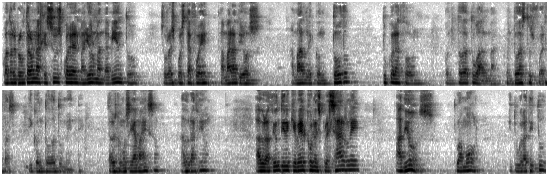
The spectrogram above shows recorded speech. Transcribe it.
Cuando le preguntaron a Jesús cuál era el mayor mandamiento, su respuesta fue amar a Dios, amarle con todo tu corazón, con toda tu alma, con todas tus fuerzas y con toda tu mente. ¿Sabes cómo se llama eso? Adoración. Adoración tiene que ver con expresarle a Dios tu amor y tu gratitud.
